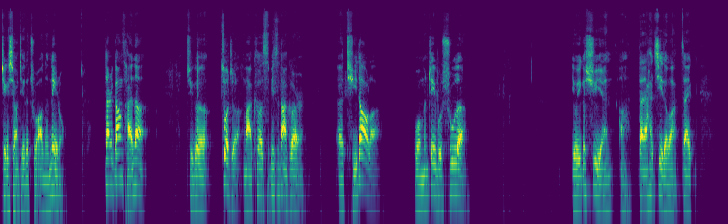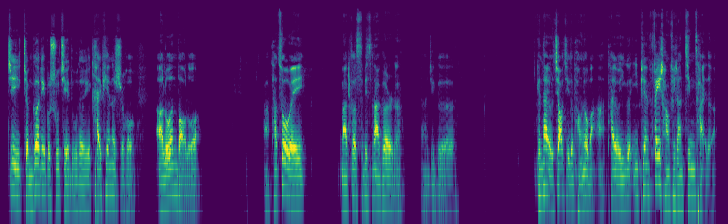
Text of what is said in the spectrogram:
这个小节的主要的内容。但是刚才呢，这个作者马克·斯皮斯纳格尔，呃，提到了我们这部书的有一个序言啊，大家还记得吧？在这整个这部书解读的一个开篇的时候啊，罗恩·保罗啊，他作为马克·斯皮斯纳格尔的啊这个跟他有交集的朋友吧啊，他有一个一篇非常非常精彩的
